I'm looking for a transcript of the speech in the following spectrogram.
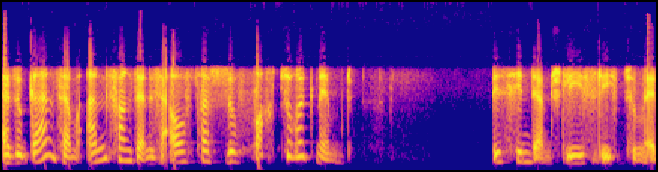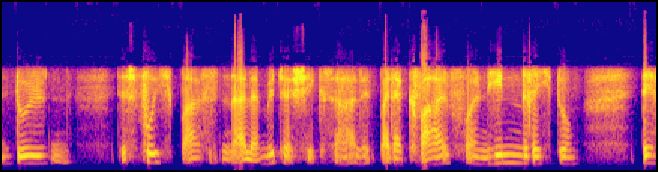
also ganz am Anfang seines Auftrags, sofort zurücknimmt. Bis hin dann schließlich zum Erdulden des furchtbarsten aller Mütterschicksale, bei der qualvollen Hinrichtung des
